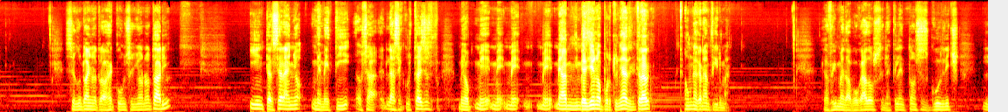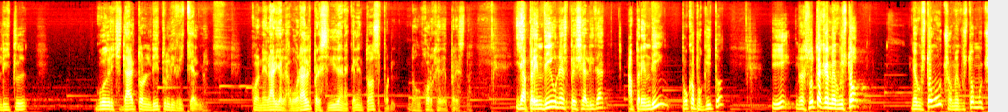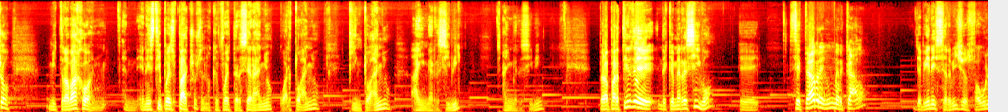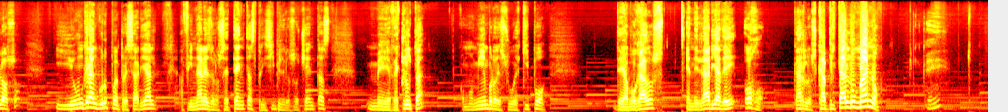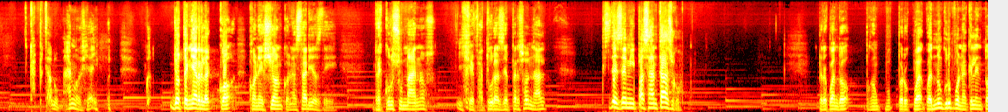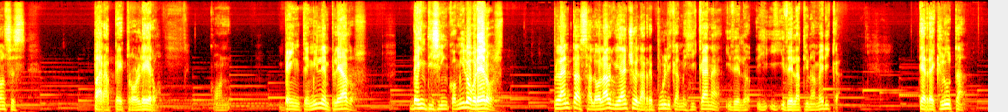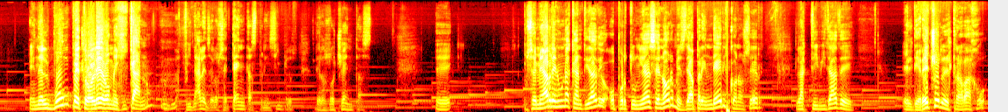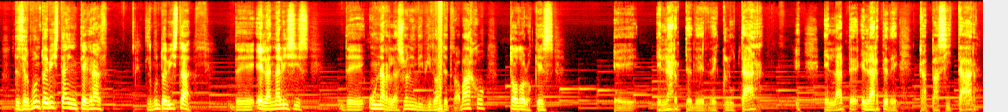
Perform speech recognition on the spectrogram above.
Segundo año trabajé con un señor notario y en tercer año me metí, o sea, las circunstancias me, me, me, me dieron la oportunidad de entrar a una gran firma. La firma de abogados en aquel entonces Goodrich, Little, Goodrich, Dalton, Little y Riquelme, con el área laboral presidida en aquel entonces por don Jorge de Presto. Y aprendí una especialidad, aprendí poco a poquito y resulta que me gustó, me gustó mucho, me gustó mucho mi trabajo en, en, este tipo de despachos, en lo que fue tercer año, cuarto año, quinto año, ahí me recibí, ahí me recibí. Pero a partir de, de que me recibo, eh, se te abre un mercado de bienes y servicios fabuloso y un gran grupo empresarial a finales de los 70, principios de los 80 me recluta como miembro de su equipo de abogados en el área de, ojo, Carlos, capital humano. ¿Qué? Capital humano, decía yo. Yo tenía conexión con las áreas de recursos humanos y jefaturas de personal desde mi pasantazgo. Pero cuando, pero cuando un grupo en aquel entonces parapetrolero, con 20 mil empleados, 25 mil obreros, plantas a lo largo y ancho de la República Mexicana y de, Latinoamérica, te recluta en el boom petrolero mexicano, a finales de los 70, principios de los 80, eh, pues se me abren una cantidad de oportunidades enormes de aprender y conocer la actividad de el derecho del trabajo desde el punto de vista integral, desde el punto de vista del análisis de una relación individual de trabajo, todo lo que es eh, el arte de reclutar, el arte, el arte de capacitar,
